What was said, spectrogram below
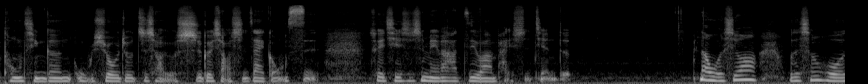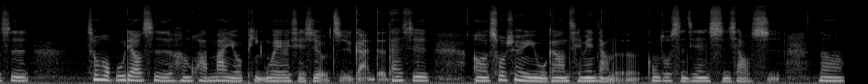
通勤跟午休，就至少有十个小时在公司，所以其实是没办法自由安排时间的。那我希望我的生活是。生活步调是很缓慢、有品味，而且是有质感的。但是，呃，受限于我刚刚前面讲的工作时间十小时，那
